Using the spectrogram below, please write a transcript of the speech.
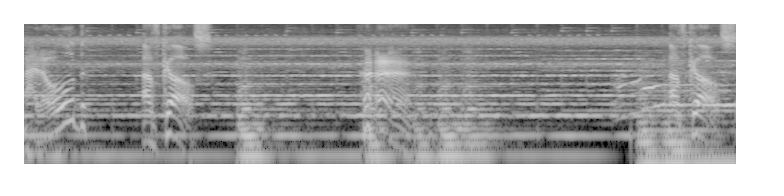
My lord? Of course. of course.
